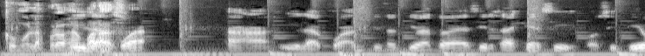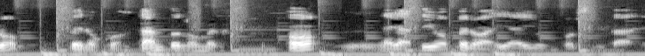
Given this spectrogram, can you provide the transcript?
como las pruebas de la, embarazo. Ajá, y la cuantitativa te va a decir, sabes que sí, positivo, pero con tanto número. O negativo, pero ahí hay un porcentaje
